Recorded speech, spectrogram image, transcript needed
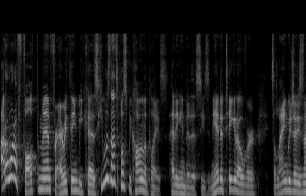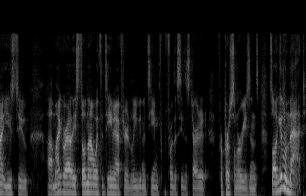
I, don't want to fault the man for everything because he was not supposed to be calling the plays heading into this season. He had to take it over. It's a language that he's not used to. Uh, Mike Riley's still not with the team after leaving the team before the season started for personal reasons. So I'll give him that.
